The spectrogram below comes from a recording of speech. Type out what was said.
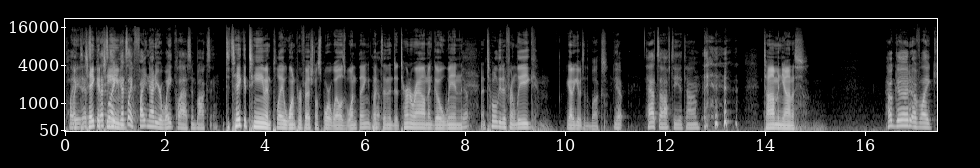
play. Like, to that's, take a that's like team- that's like fighting out of your weight class in boxing. To take a team and play one professional sport well is one thing, but Yep. then to turn around and go win Yep. in a totally different league, you got to give it to the Bucks. Yep. Hats off to you, Tom. Tom and Giannis. How good of like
